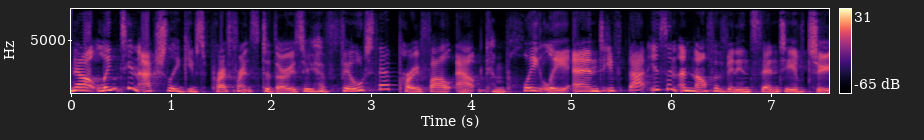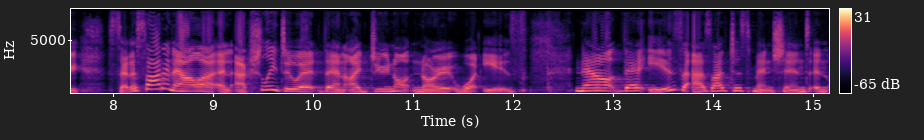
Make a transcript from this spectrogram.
Now, LinkedIn actually gives preference to those who have filled their profile out completely. And if that isn't enough of an incentive to set aside an hour and actually do it, then I do not know what is. Now, there is, as I've just mentioned, an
